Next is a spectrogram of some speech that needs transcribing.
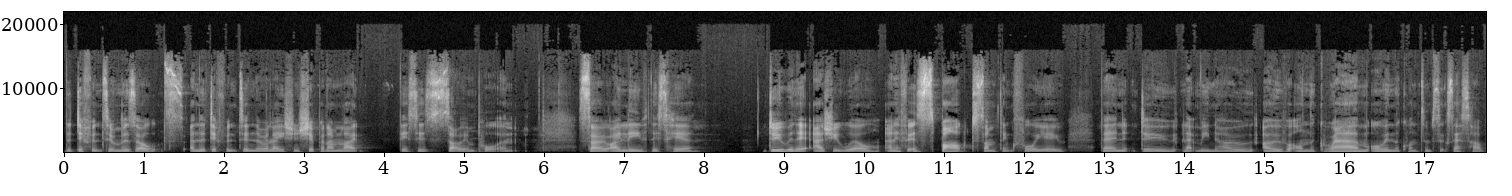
the difference in results and the difference in the relationship. And i'm like this is so important. So i leave this here do with it as you will. And if it has sparked something for you, then do let me know over on the gram or in the Quantum Success Hub.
